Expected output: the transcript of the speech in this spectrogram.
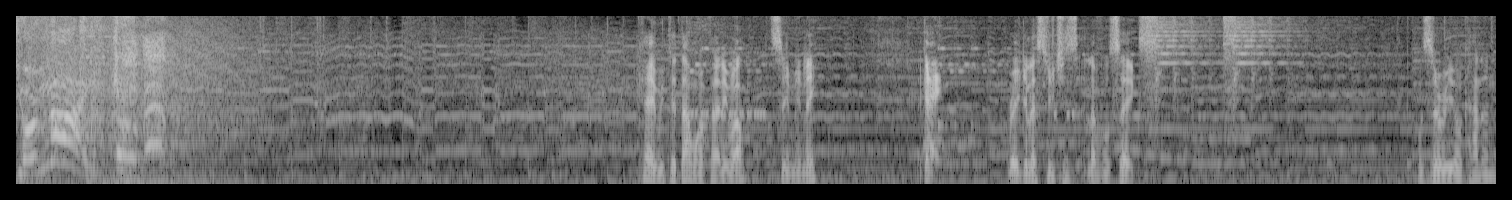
You're mine! Okay, we did that one fairly well, seemingly. Okay, Regulus reaches level 6. Azuriel Cannon.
